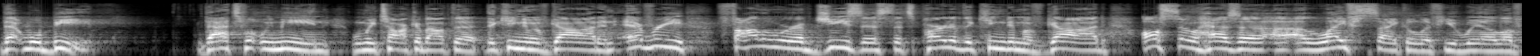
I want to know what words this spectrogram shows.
that will be. That's what we mean when we talk about the, the kingdom of God. And every follower of Jesus that's part of the kingdom of God also has a, a life cycle, if you will, of,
